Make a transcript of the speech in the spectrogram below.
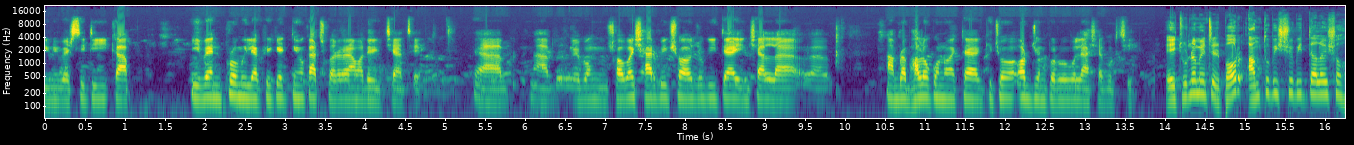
university cup even প্রমিলা ক্রিকেট নিয়েও কাজ করার আমাদের ইচ্ছা আছে। এবং সবাই সার্বিক সহযোগিতায় ইনশাল্লাহ আমরা ভালো কোনো একটা কিছু অর্জন করব বলে আশা করছি। এই টুর্নামেন্টের পর আন্তঃবিশ্ববিদ্যালয় সহ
